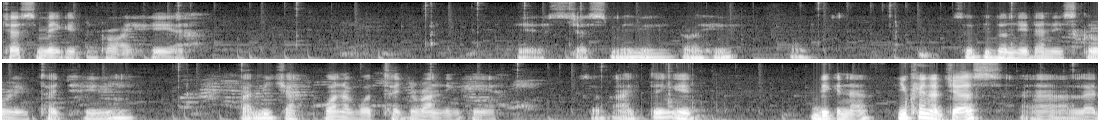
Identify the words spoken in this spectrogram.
Just make it right here. Yes just make it right here. So we don't need any scrolling text here. But we just want our text running here. So I think it big enough. You can adjust uh, let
